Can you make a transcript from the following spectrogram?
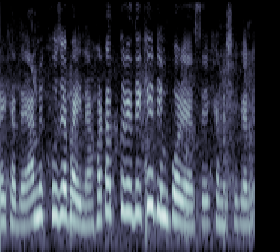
রেখে দেয়, আমি খুঁজে পাই না। হঠাৎ করে দেখি ডিম পড়ে আছে এখানে সেখানে।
